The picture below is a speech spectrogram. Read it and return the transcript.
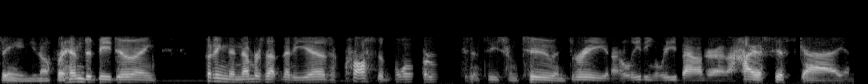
seen. You know, for him to be doing putting the numbers up that he is across the board, consistencies from two and three, and our leading rebounder and a high assist guy, and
